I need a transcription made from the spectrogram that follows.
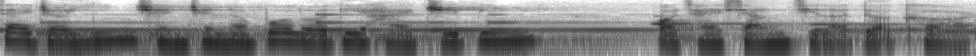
在这阴沉沉的波罗的海之滨，我才想起了德克尔，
